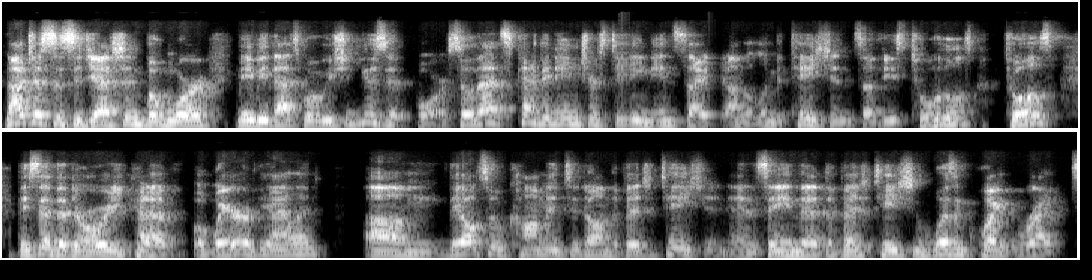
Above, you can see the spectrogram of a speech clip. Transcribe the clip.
Not just a suggestion, but more maybe that's what we should use it for. So that's kind of an interesting insight on the limitations of these tools. Tools. They said that they're already kind of aware of the island. Um, they also commented on the vegetation and saying that the vegetation wasn't quite right.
